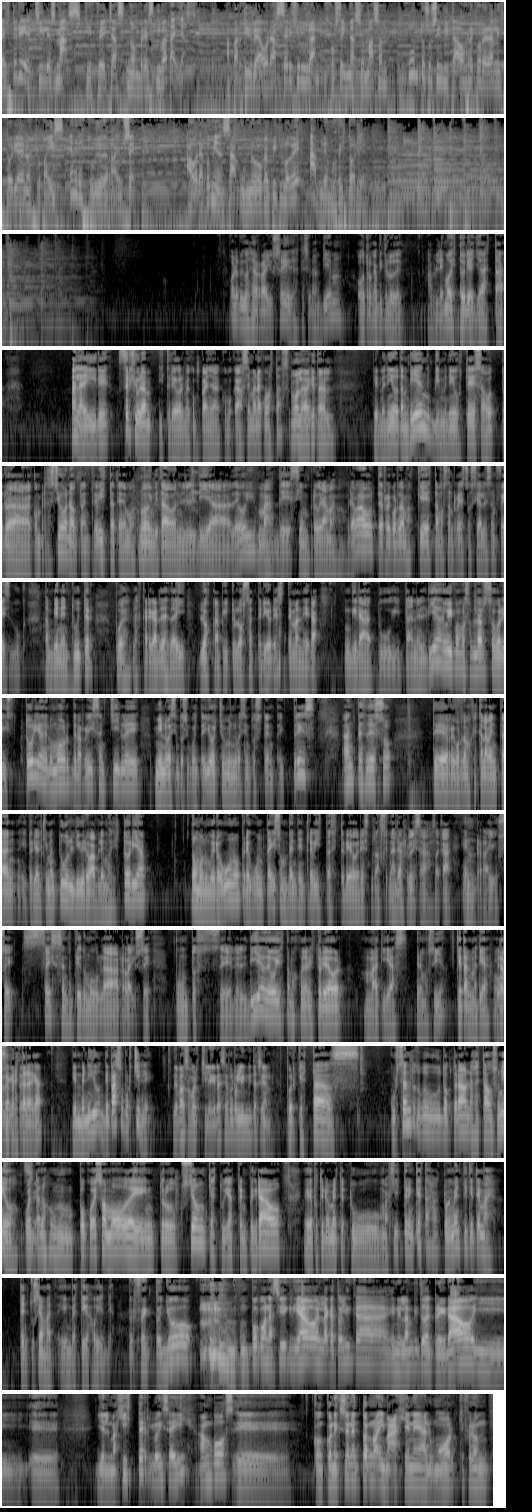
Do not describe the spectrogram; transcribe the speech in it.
La historia de Chile es más que fechas, nombres y batallas. A partir de ahora, Sergio Durán y José Ignacio Mason, junto a sus invitados, recorrerán la historia de nuestro país en el estudio de Radio C. Ahora comienza un nuevo capítulo de Hablemos de Historia. Hola amigos de Radio C, de que suenan bien. Otro capítulo de Hablemos de Historia ya está al aire. Sergio Durán, historiador, me acompaña como cada semana. ¿Cómo estás? Hola, ¿qué tal? Bienvenido también, bienvenido ustedes a otra conversación, a otra entrevista. Tenemos nuevo invitado en el día de hoy, más de 100 programas grabados. Te recordamos que estamos en redes sociales, en Facebook, también en Twitter. Puedes descargar desde ahí los capítulos anteriores de manera gratuita. En el día de hoy vamos a hablar sobre historia del humor de la revista en Chile, 1958-1973. Antes de eso, te recordamos que está a la venta en Editorial Quimantú el libro Hablemos de Historia, Tomo número uno, pregunta y son 20 entrevistas a historiadores nacionales realizadas acá en Radio C, 660 amplitud modular Radio C.cl. El día de hoy estamos con el historiador Matías Hermosilla. ¿Qué tal, Matías? Gracias por estar acá. Bienvenido, de paso por Chile. De paso por Chile, gracias por, la invitación. Porque estás cursando tu doctorado en los Estados Unidos. Cuéntanos un poco eso a modo de introducción, que estudiaste en pregrado, eh, posteriormente tu magíster, en qué estás actualmente y qué temas te entusiasma e investigas hoy en día? Perfecto. Yo un poco nací y criado en la católica en el ámbito del pregrado y, eh, y el magíster lo hice ahí, ambos eh, con conexión en torno a imágenes, al humor, que fueron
